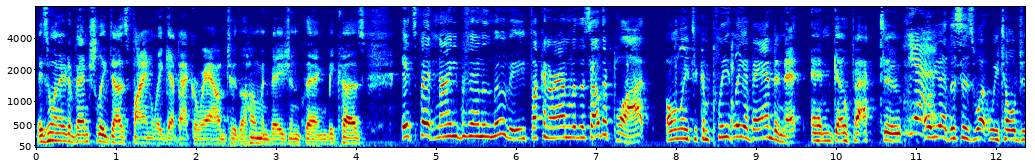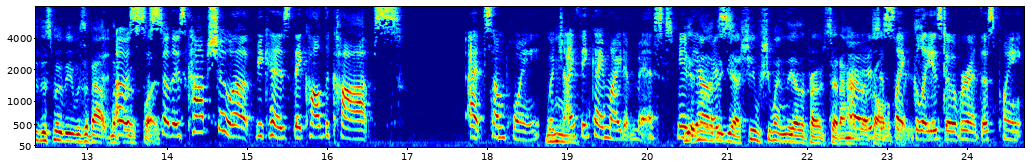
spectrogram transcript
is when it eventually does finally get back around to the home invasion thing because it spent 90% of the movie fucking around with this other plot only to completely abandon it and go back to Yeah. oh yeah, this is what we told you this movie was about in the Oh, first place. so those cops show up because they called the cops at some point, which I think I might have missed. Maybe Mm-hmm. yeah, I no, was. yeah, she she went in the other part and said I'm going I to go was just like glazed over at this point.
